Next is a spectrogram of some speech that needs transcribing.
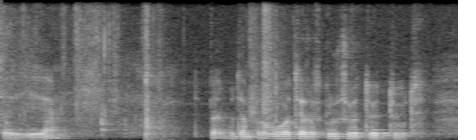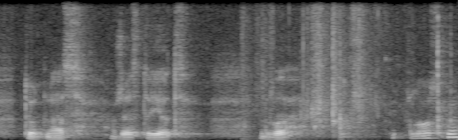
це є. Тепер будемо пробувати розкручувати тут. Тут у нас вже стоять два плоско.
